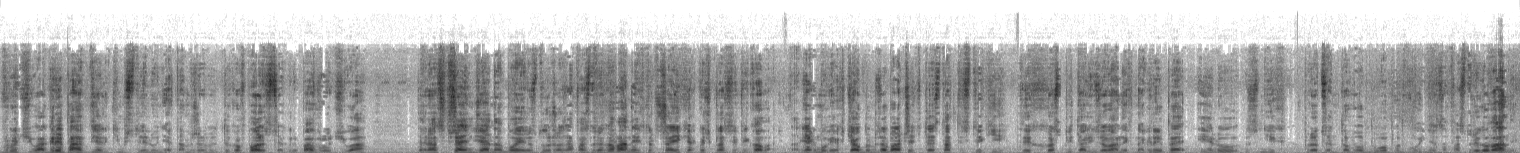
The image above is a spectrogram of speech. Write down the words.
wróciła grypa w wielkim stylu, nie tam, żeby tylko w Polsce. Grypa wróciła teraz wszędzie, no bo jest dużo zafastrygowanych, to trzeba ich jakoś klasyfikować. Tak jak mówię, chciałbym zobaczyć te statystyki tych hospitalizowanych na grypę, ilu z nich procentowo było podwójnie zafastrygowanych.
